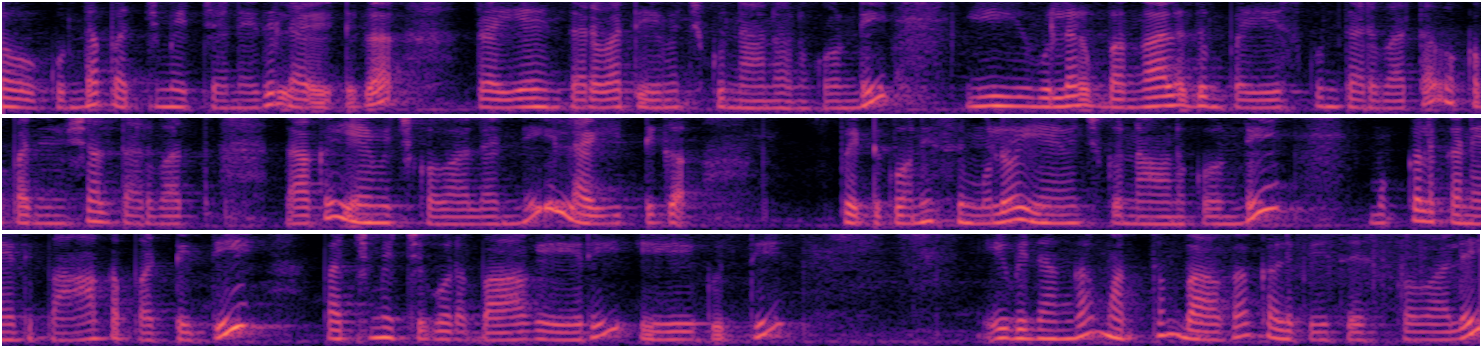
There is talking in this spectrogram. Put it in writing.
అవ్వకుండా పచ్చిమిర్చి అనేది లైట్గా డ్రై అయిన తర్వాత వేయించుకున్నాను అనుకోండి ఈ ఉల్ల బంగాళదుంప వేసుకున్న తర్వాత ఒక పది నిమిషాల తర్వాత దాకా వేయించుకోవాలండి లైట్గా పెట్టుకొని సిమ్లో వేయించుకున్నాం అనుకోండి ముక్కలకు అనేది బాగా పట్టిద్ది పచ్చిమిర్చి కూడా బాగా ఏరి ఏగుద్ది. ఈ విధంగా మొత్తం బాగా కలిపేసేసుకోవాలి.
